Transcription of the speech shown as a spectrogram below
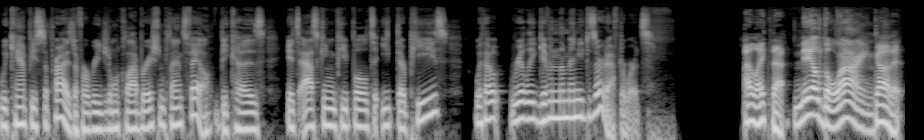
we can't be surprised if our regional collaboration plans fail because it's asking people to eat their peas without really giving them any dessert afterwards. I like that. Nailed the line. Got it.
